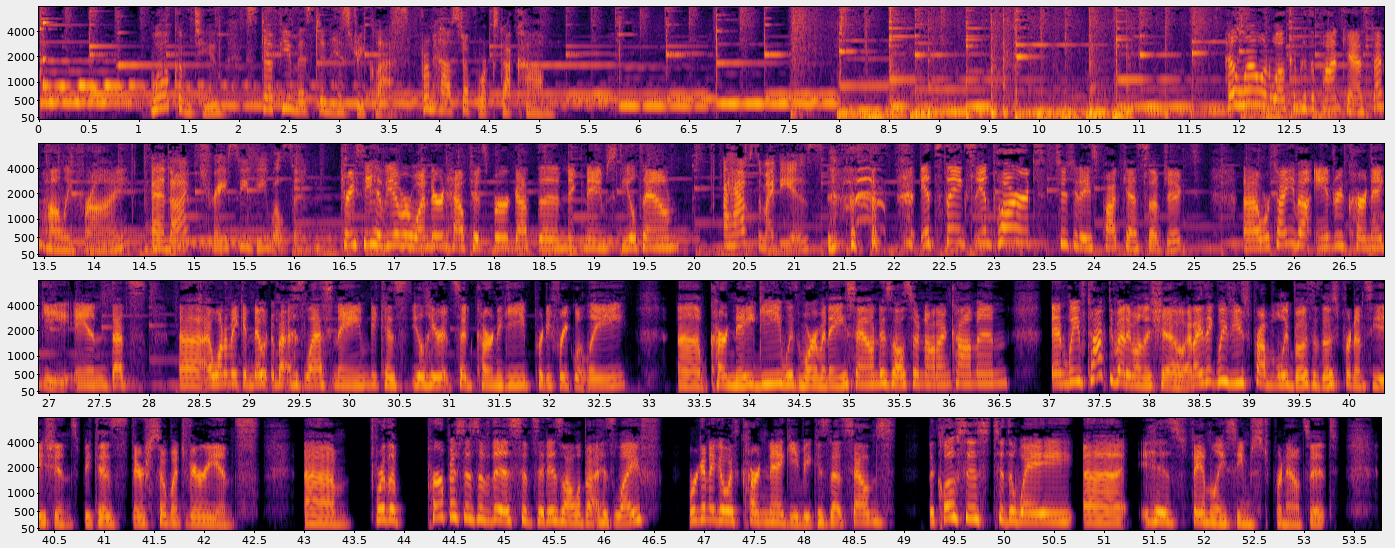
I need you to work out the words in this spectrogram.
Welcome to Stuff You Missed in History class from HowStuffWorks.com. Hello and welcome to the podcast. I'm Holly Fry. And I'm Tracy V. Wilson. Tracy, have you ever wondered how Pittsburgh got the nickname Steel Town? I have some ideas. it's thanks in part to today's podcast subject. Uh, we're talking about Andrew Carnegie, and that's uh, I want to make a note about his last name because you'll hear it said Carnegie pretty frequently. Um, Carnegie with more of an A sound is also not uncommon. And we've talked about him on the show, and I think we've used probably both of those pronunciations because there's so much variance. Um, for the purposes of this, since it is all about his life, we're going to go with Carnegie because that sounds the closest to the way uh, his family seems to pronounce it.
